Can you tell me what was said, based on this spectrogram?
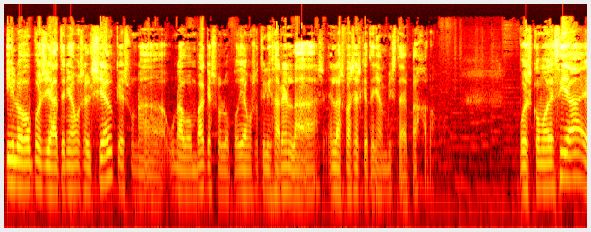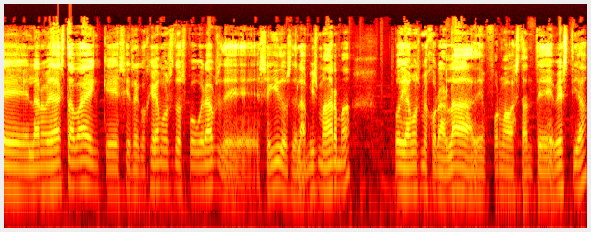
Y luego pues ya teníamos el shell, que es una, una bomba que solo podíamos utilizar en las, en las fases que tenían vista de pájaro. Pues como decía, eh, la novedad estaba en que si recogíamos dos power-ups de, seguidos de la misma arma, podíamos mejorarla de forma bastante bestia.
